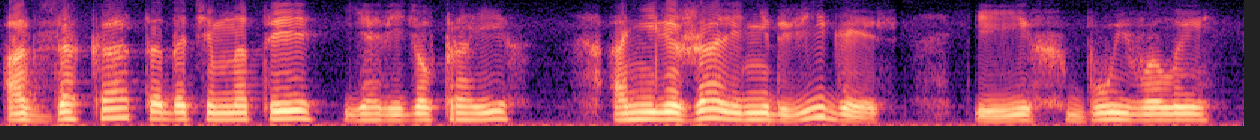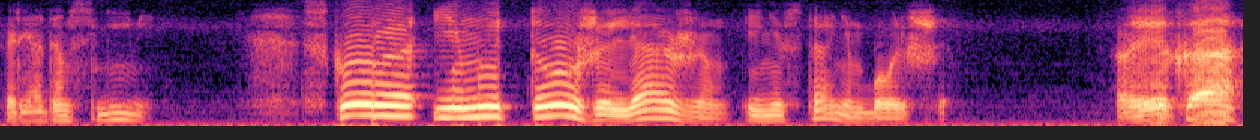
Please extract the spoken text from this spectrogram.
«От заката до темноты я видел троих. Они лежали, не двигаясь, и их буйволы рядом с ними. Скоро и мы тоже ляжем и не встанем больше». «Река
